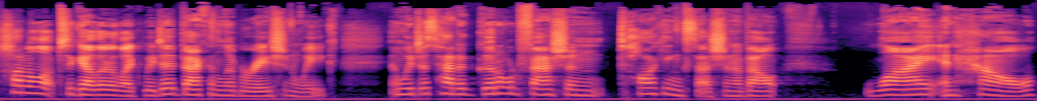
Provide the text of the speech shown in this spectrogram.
huddle up together like we did back in Liberation Week, and we just had a good old fashioned talking session about why and how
